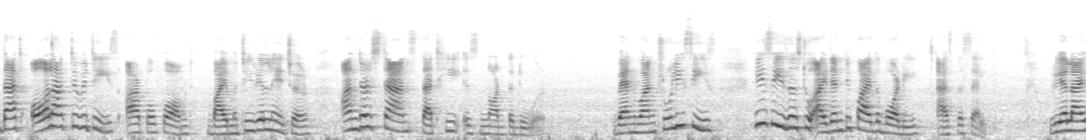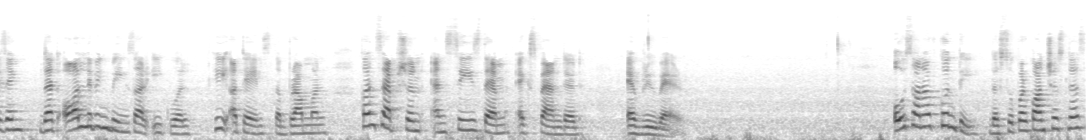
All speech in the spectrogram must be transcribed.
that all activities are performed by material nature understands that he is not the doer. When one truly sees, he ceases to identify the body as the self. Realizing that all living beings are equal, he attains the Brahman conception and sees them expanded everywhere. O son of Kunti, the superconsciousness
